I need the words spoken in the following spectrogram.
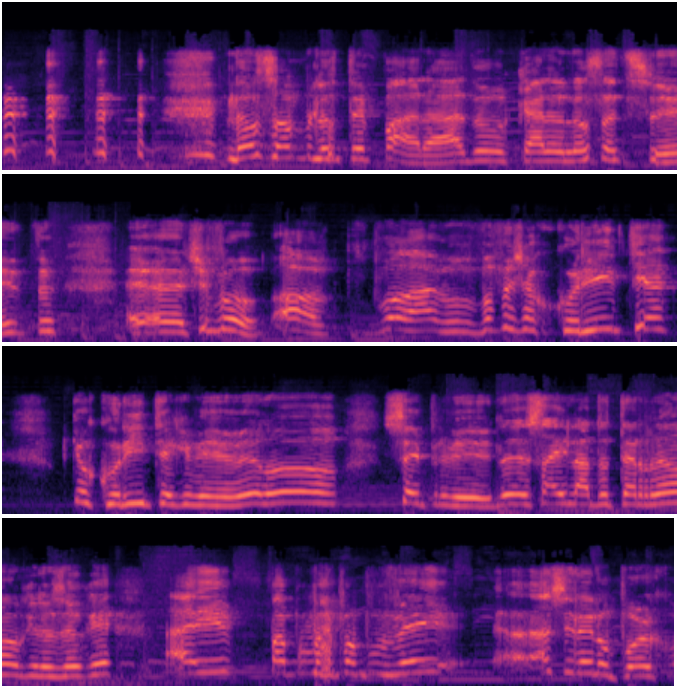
não só por não ter parado, o cara não satisfeito. É tipo, ó, vou lá, vou fechar com o Corinthians, porque o Corinthians que me revelou, sempre me né, saí lá do terrão, que não sei o quê. Aí, papo vai, papo vem, assinei no porco.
